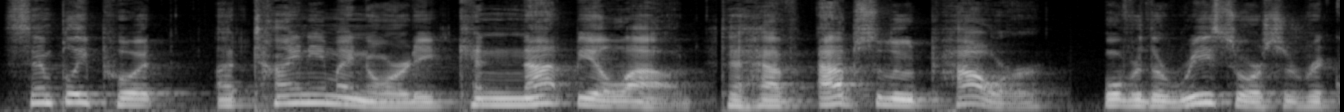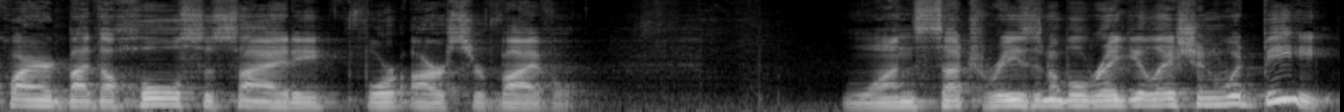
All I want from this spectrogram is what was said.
Simply put, a tiny minority cannot be allowed to have absolute power over the resources required by the whole society for our survival. One such reasonable regulation would be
